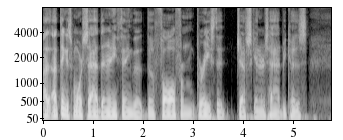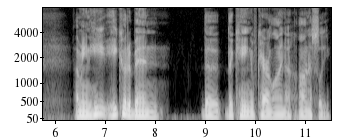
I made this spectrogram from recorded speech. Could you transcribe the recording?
I, I think it's more sad than anything the the fall from grace that Jeff Skinner's had because I mean he he could have been the the king of Carolina, honestly.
